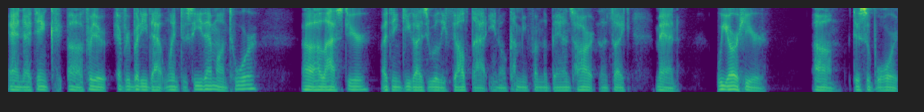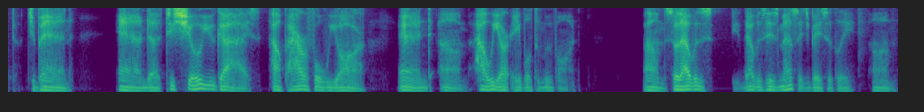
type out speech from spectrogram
And I think uh, for everybody that went to see them on tour uh, last year, I think you guys really felt that, you know, coming from the band's heart. And It's like, man, we are here um, to support Japan and uh, to show you guys how powerful we are and um, how we are able to move on. Um, so that was that was his message, basically. Um,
